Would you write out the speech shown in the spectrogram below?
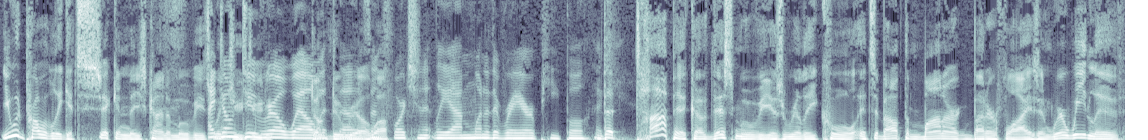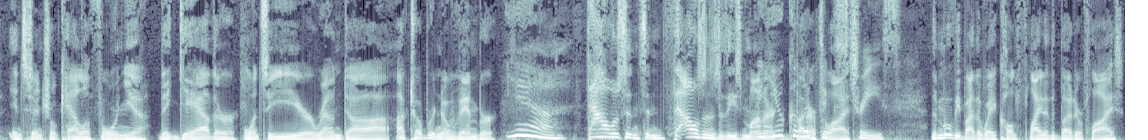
You would probably get sick in these kind of movies. I don't you, do Judy? real well Don't with do those. real well. Unfortunately, I'm one of the rare people. That The topic of this movie is really cool. It's about the monarch butterflies, and where we live in Central California, they gather once a year around uh, October, November. yeah, Thousands and thousands of these monarch the butterflies. trees. The movie, by the way, called Flight of the Butterflies.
